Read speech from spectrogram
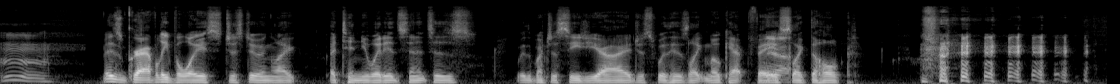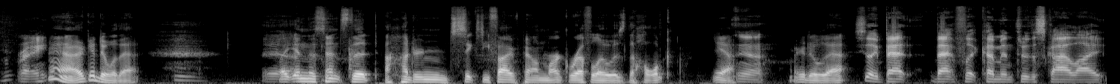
mm, His gravelly voice, just doing like attenuated sentences with a bunch of CGI, just with his like mocap face, Yeah. like the Hulk. right? Yeah, I could deal with that. Yeah. Like in the sense that 165 pound Mark Ruffalo is the Hulk. Yeah, yeah. I could deal with that. See like Bat Batfleck come in through the skylight.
